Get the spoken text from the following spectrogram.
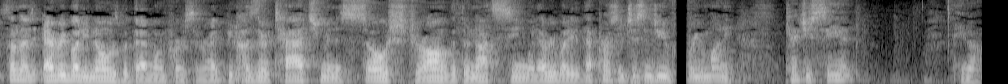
sometimes everybody knows but that one person, right? Because their attachment is so strong that they're not seeing what everybody. That person just into you for your money. Can't you see it? You know,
